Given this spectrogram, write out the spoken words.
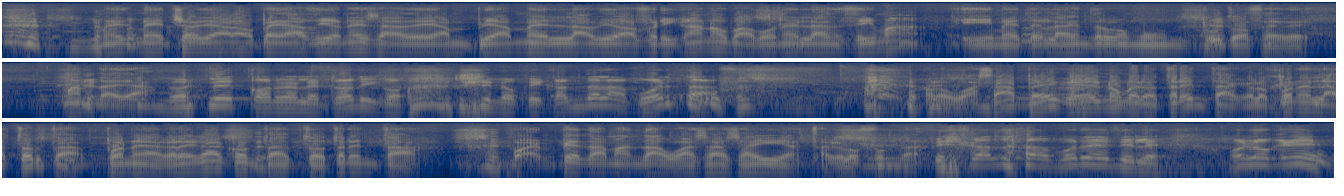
Me, me he hecho ya la operación esa de ampliarme el labio africano para ponerla encima y meterla dentro como un puto CD. Manda ya. No en el correo electrónico, sino picando a la puerta. A los WhatsApp, ¿eh? que es el número 30, que lo pone en la torta. Pone agrega contacto 30. Pues empieza a mandar WhatsApp ahí hasta que lo funda. Picando a la puerta y decirle, ¿bueno qué?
